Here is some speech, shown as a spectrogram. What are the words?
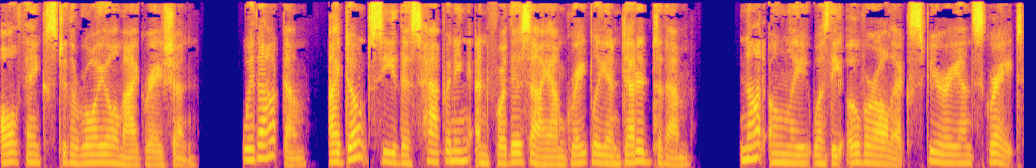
all thanks to the Royal Migration. Without them, I don't see this happening, and for this I am greatly indebted to them. Not only was the overall experience great,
